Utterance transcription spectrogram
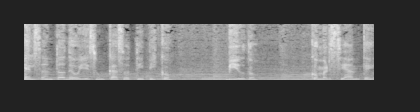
El santo de hoy es un caso típico. Viudo, comerciante,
